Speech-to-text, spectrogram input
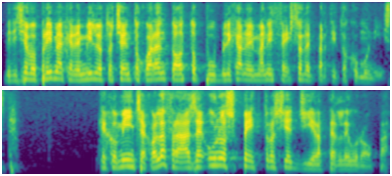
Vi dicevo prima che nel 1848 pubblicano il manifesto del Partito Comunista, che comincia con la frase uno spettro si aggira per l'Europa.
